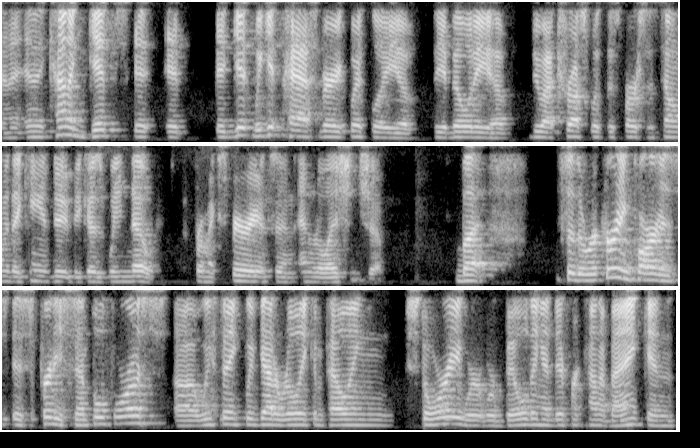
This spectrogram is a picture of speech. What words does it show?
and it, and it kind of gets it it it get we get past very quickly of the ability of do I trust what this person is telling me they can do because we know it from experience and, and relationship. But so the recruiting part is is pretty simple for us. Uh, we think we've got a really compelling story. We're we're building a different kind of bank, and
